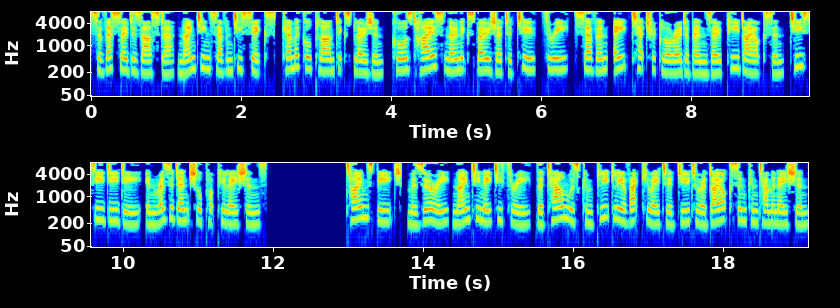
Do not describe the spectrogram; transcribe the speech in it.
Seveso disaster 1976, chemical plant explosion, caused highest known exposure to 2, 3, 7, 8 tetrachlorodibenzo P-dioxin TCDD in residential populations. Times Beach, Missouri 1983, the town was completely evacuated due to a dioxin contamination.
